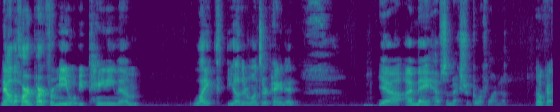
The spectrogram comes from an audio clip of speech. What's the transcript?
now the hard part for me will be painting them like the other ones are painted. Yeah, I may have some extra dwarf linemen. Okay.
